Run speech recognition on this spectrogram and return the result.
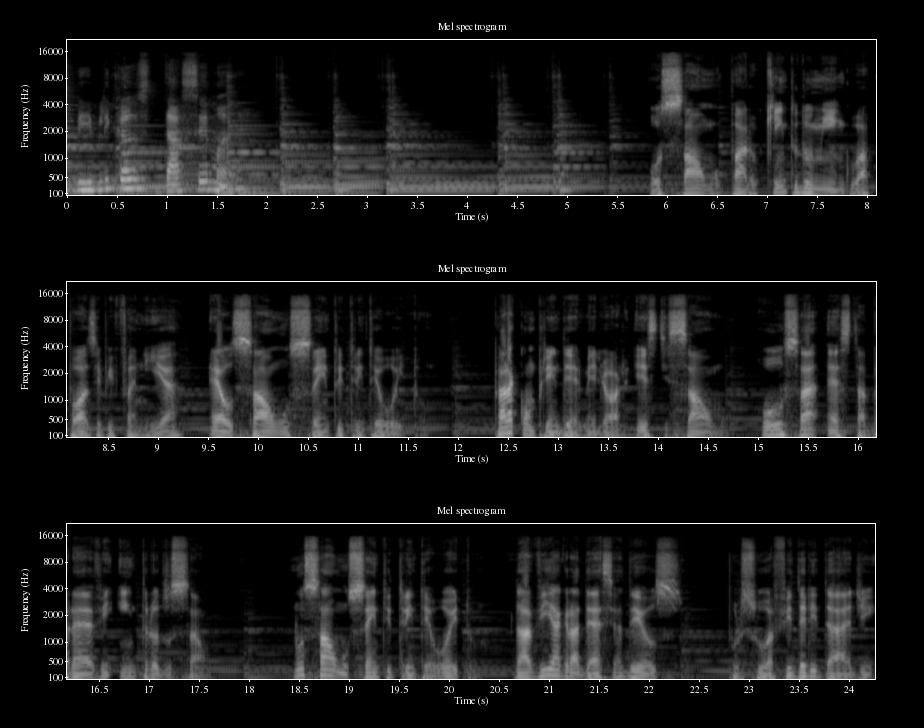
Bíblicas da Semana O salmo para o quinto domingo após Epifania é o Salmo 138. Para compreender melhor este salmo, ouça esta breve introdução. No Salmo 138, Davi agradece a Deus por sua fidelidade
